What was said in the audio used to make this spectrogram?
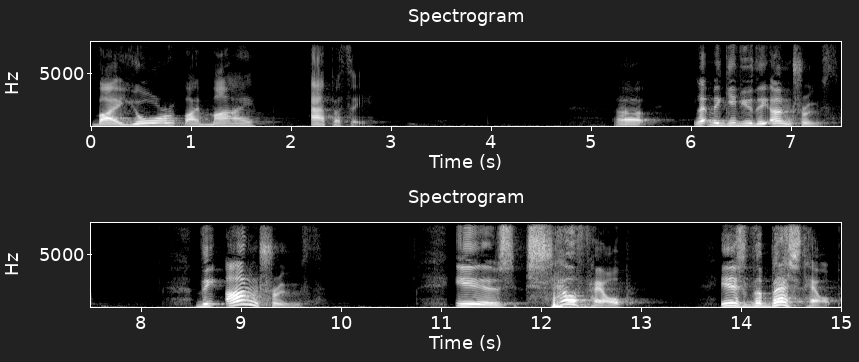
by your, by my apathy. Uh, let me give you the untruth. The untruth is self help is the best help.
